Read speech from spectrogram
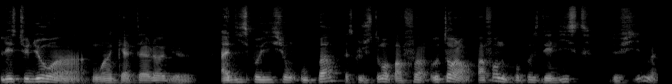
les studios ont un, catalogue euh, à disposition ou pas, parce que justement parfois, autant alors parfois on nous propose des listes de films,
